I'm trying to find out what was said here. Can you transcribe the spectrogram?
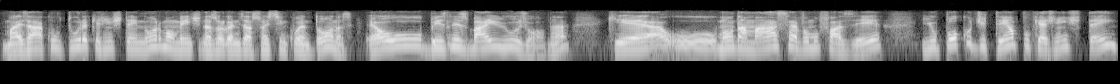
Mas a cultura que a gente tem normalmente nas organizações cinquentonas é o business by usual, né? Que é o mão da massa, vamos fazer, e o pouco de tempo que a gente tem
